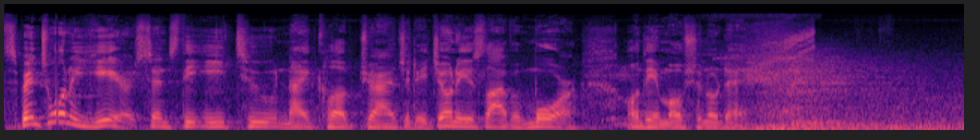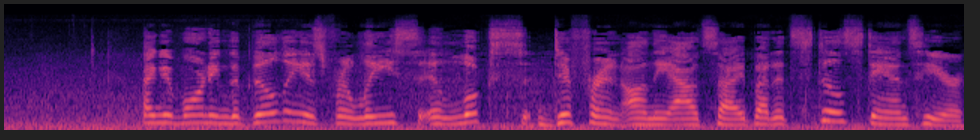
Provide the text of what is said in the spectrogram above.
It's been 20 years since the E2 nightclub tragedy. Joanie is live with more on the emotional day. And good morning. The building is for lease. It looks different on the outside, but it still stands here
